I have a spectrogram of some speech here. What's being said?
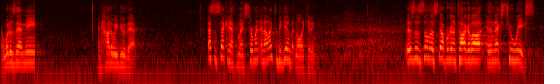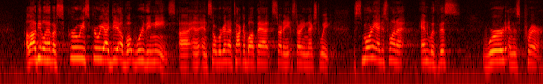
And what does that mean? And how do we do that? That's the second half of my sermon, and I like to begin, but no, I'm kidding. This is some of the stuff we're going to talk about in the next two weeks. A lot of people have a screwy, screwy idea of what worthy means, uh, and, and so we're going to talk about that starting, starting next week. This morning, I just want to end with this word and this prayer.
